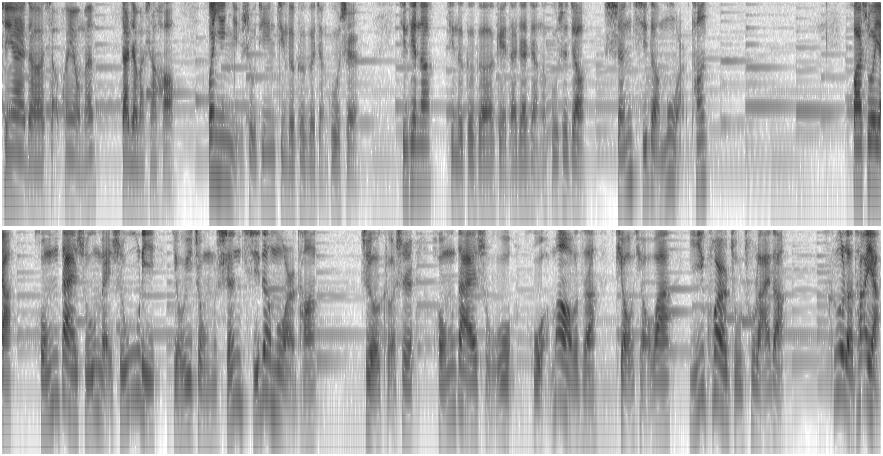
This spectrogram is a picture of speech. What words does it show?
亲爱的小朋友们，大家晚上好！欢迎你收听金德哥哥讲故事。今天呢，金德哥哥给大家讲的故事叫《神奇的木耳汤》。话说呀，红袋鼠美食屋里有一种神奇的木耳汤，这可是红袋鼠、火帽子、跳跳蛙一块儿煮出来的，喝了它呀，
